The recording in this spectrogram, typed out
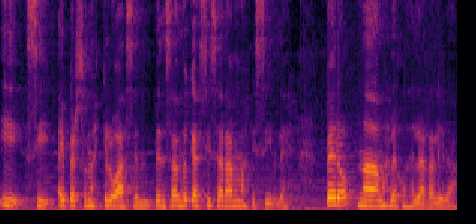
Y sí, hay personas que lo hacen pensando que así serán más visibles, pero nada más lejos de la realidad.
